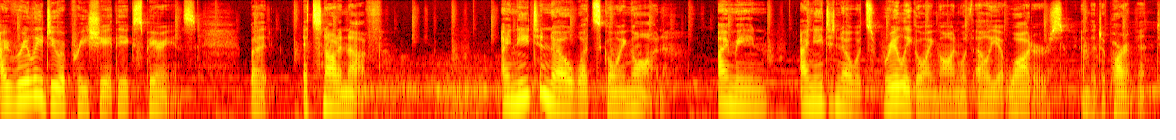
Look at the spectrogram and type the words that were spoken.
I really do appreciate the experience, but it's not enough. I need to know what's going on. I mean, I need to know what's really going on with Elliot Waters and the department.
